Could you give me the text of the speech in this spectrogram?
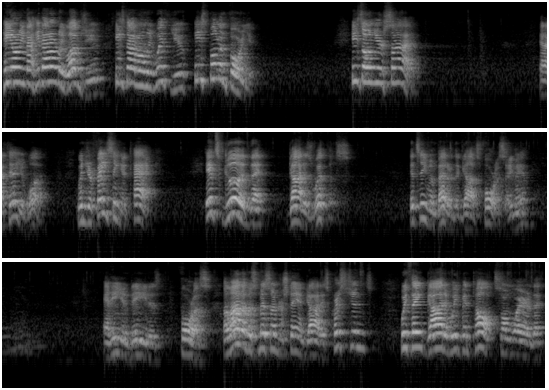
He, only not, he not only loves you, He's not only with you, He's pulling for you. He's on your side. And I tell you what, when you're facing attack, it's good that God is with us. It's even better that God's for us. Amen? And He indeed is for us. A lot of us misunderstand God. As Christians, we think God, and we've been taught somewhere that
